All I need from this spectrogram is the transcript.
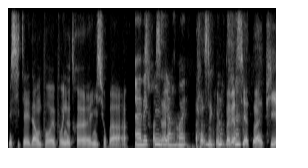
mais si tu es down pour, pour une autre émission, bah. Avec plaisir, ouais. C'est cool. Bah, merci à toi. Et puis,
